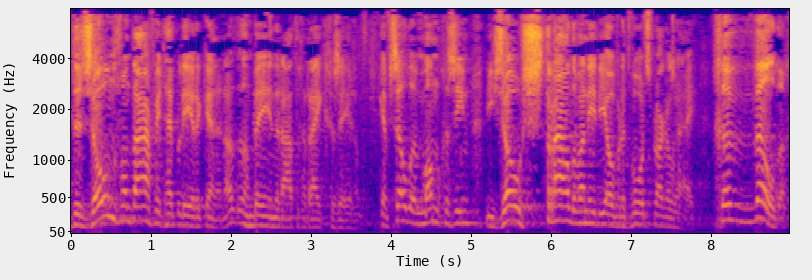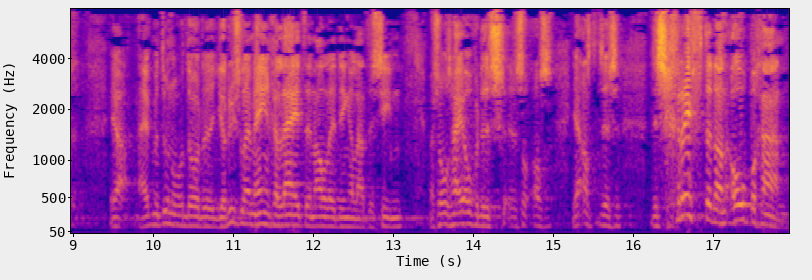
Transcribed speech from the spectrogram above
de zoon van David hebt leren kennen. Nou, dan ben je inderdaad rijk gezegend. Ik heb zelden een man gezien die zo straalde wanneer hij over het woord sprak als hij. Geweldig. Ja, hij heeft me toen nog door de Jeruzalem heen geleid en allerlei dingen laten zien. Maar zoals hij over de, zoals, ja, als de, de schriften dan opengaan.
